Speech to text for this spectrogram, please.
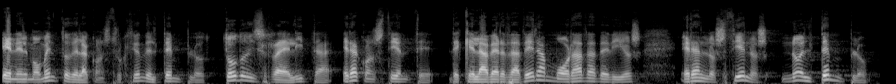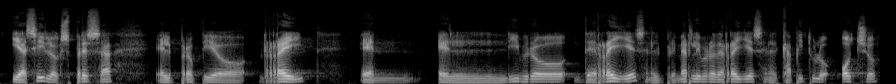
En el momento de la construcción del templo, todo israelita era consciente de que la verdadera morada de Dios era en los cielos, no el templo, y así lo expresa el propio rey en el libro de Reyes, en el primer libro de Reyes, en el capítulo 8,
